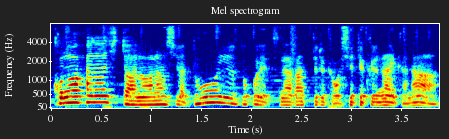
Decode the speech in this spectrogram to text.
この話とあの話はどういうところで繋がってるか教えてくれないかな？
